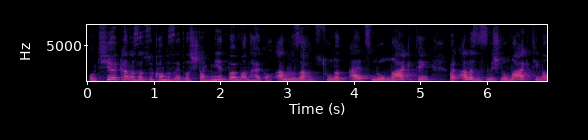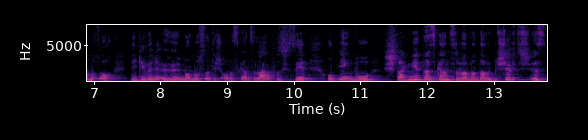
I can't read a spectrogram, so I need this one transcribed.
Und hier kann es dazu kommen, dass etwas stagniert, weil man halt auch andere Sachen zu tun hat als nur Marketing. Weil alles ist nicht nur Marketing, man muss auch die Gewinne erhöhen, man muss natürlich auch das Ganze langfristig sehen und irgendwo stagniert das Ganze, weil man damit beschäftigt ist.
